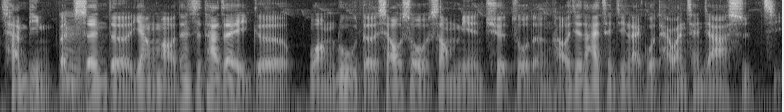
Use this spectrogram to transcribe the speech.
产品本身的样貌，但是他在一个网络的销售上面却做得很好，而且他还曾经来过台湾参加市集，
